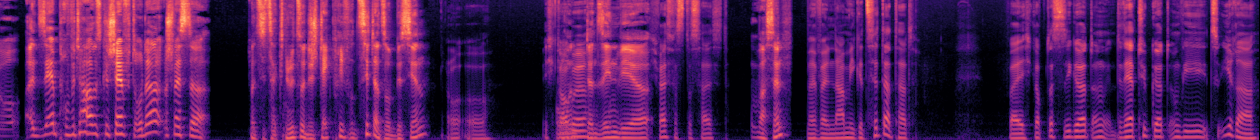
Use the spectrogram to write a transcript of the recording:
Oh, ein sehr profitables Geschäft, oder, Schwester? Und sie zerknüllt so den Steckbrief und zittert so ein bisschen. Oh oh. Ich glaube, und dann sehen wir. ich weiß, was das heißt. Was denn? Weil, weil Nami gezittert hat. Weil ich glaube, dass sie gehört, der Typ gehört irgendwie zu ihrer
